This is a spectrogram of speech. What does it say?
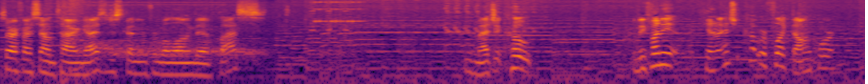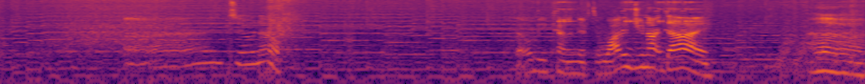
Sorry if I sound tired, guys. I just got in from a long day of class. Ooh, magic coat. It'd be funny. Can magic coat reflect encore? I don't know. That would be kind of nifty. Why did you not die?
